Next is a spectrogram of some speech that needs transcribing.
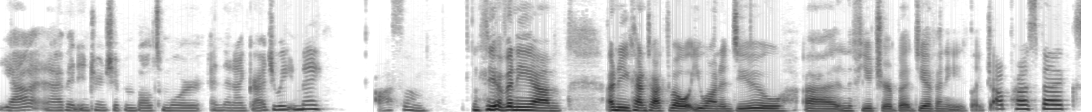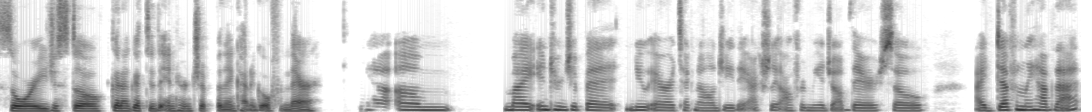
Yeah, and I have an internship in Baltimore, and then I graduate in May. Awesome. Do you have any? Um, I know you kind of talked about what you want to do uh, in the future, but do you have any like job prospects, or are you just still gonna get through the internship and then kind of go from there? Yeah. Um, my internship at New Era Technology, they actually offered me a job there, so I definitely have that.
